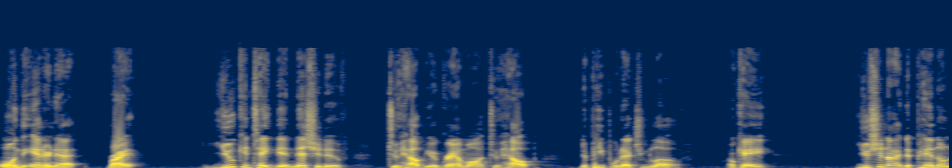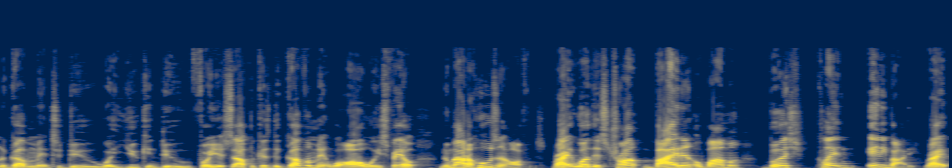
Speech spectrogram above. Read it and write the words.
on the internet, right, you can take the initiative to help your grandma, to help the people that you love, okay? You should not depend on the government to do what you can do for yourself because the government will always fail, no matter who's in office, right? Whether it's Trump, Biden, Obama, Bush, Clinton, anybody, right?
